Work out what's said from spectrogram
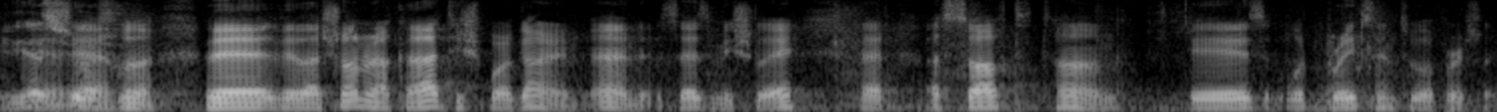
yes, sure, sure. And it says Mishle that a soft tongue is what breaks into a person.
